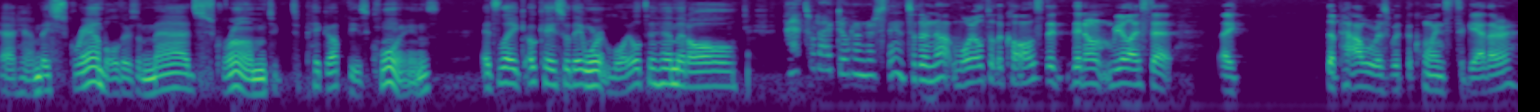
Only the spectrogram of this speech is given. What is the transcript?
at him. They scramble. There's a mad scrum to, to pick up these coins. It's like, okay, so they weren't loyal to him at all. That's what I don't understand. So they're not loyal to the cause. They they don't realize that like the power is with the coins together.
